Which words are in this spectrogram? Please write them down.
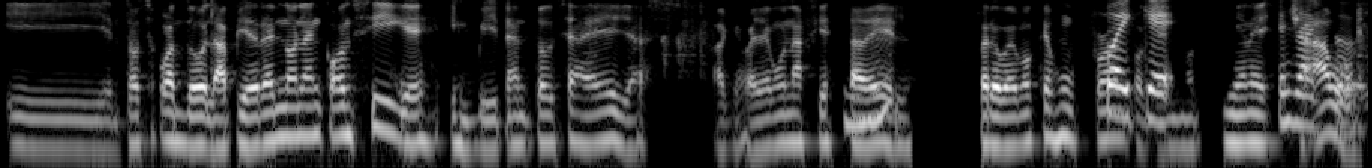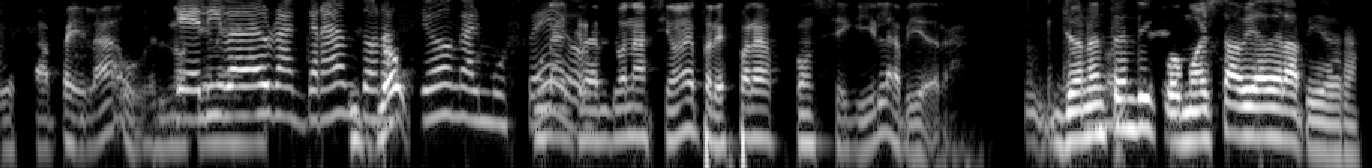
Y entonces cuando la piedra no la consigue, invita entonces a ellas a que vayan a una fiesta de él pero vemos que es un front porque, no tiene chavo, está pelado. Él, él iba a dar una gran donación al museo. Una gran donación, pero es para conseguir la piedra. Yo no entendí cómo él sabía de la piedra.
